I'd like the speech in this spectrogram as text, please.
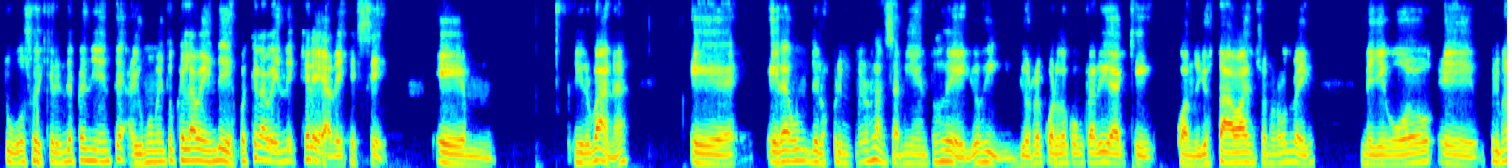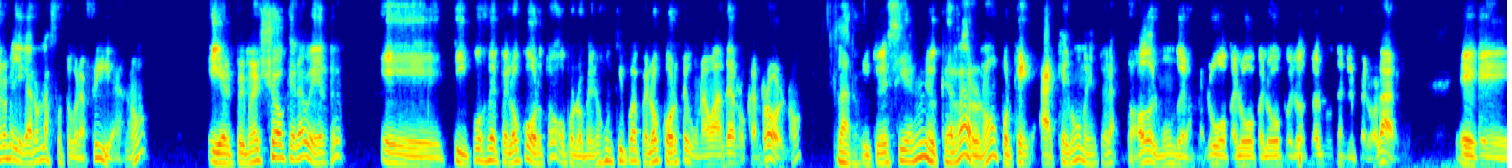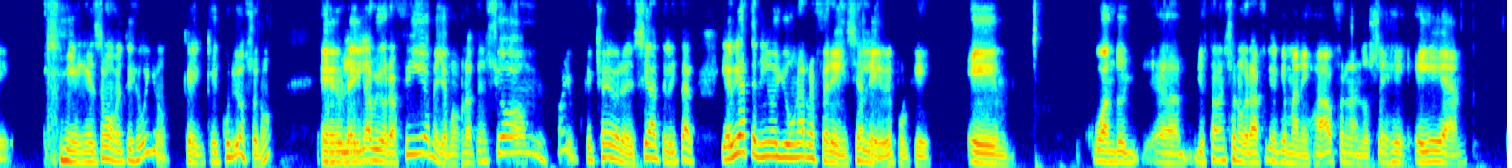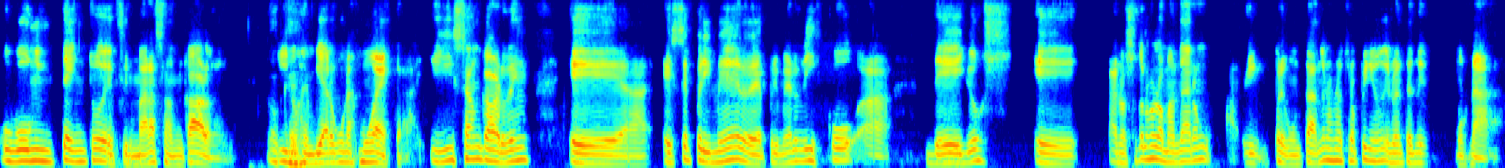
tuvo su disquera independiente. Hay un momento que la vende y después que la vende, crea DGC. Em, Nirvana. Eh, era uno de los primeros lanzamientos de ellos y yo recuerdo con claridad que cuando yo estaba en Sonora Bay, me llegó, eh, primero me llegaron las fotografías, ¿no? Y el primer shock era ver eh, tipos de pelo corto, o por lo menos un tipo de pelo corto en una banda de rock and roll, ¿no? Claro. Y tú decías, qué raro, ¿no? Porque aquel momento era todo el mundo era peludo, peludo, peludo, peludo, todo el mundo tenía el pelo largo. Eh, Y en ese momento dije, oye, qué, qué curioso, ¿no? Eh, leí la biografía, me llamó la atención, oye, qué chévere, de Seattle y tal. Y había tenido yo una referencia leve porque eh, cuando uh, yo estaba en sonográfica que manejaba Fernando C. hubo un intento de firmar a Soundgarden okay. y nos enviaron unas muestras. Y Soundgarden, eh, ese primer, primer disco uh, de ellos, eh, a nosotros nos lo mandaron preguntándonos nuestra opinión y no entendimos nada.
